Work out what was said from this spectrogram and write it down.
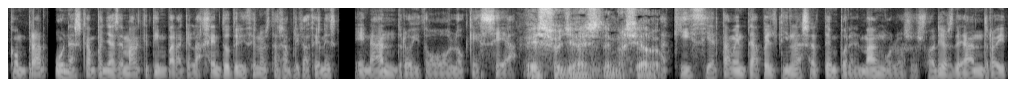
comprar unas campañas de marketing para que la gente utilice nuestras aplicaciones en Android o lo que sea. Eso ya es demasiado Aquí ciertamente Apple tiene la sartén por el mango. Los usuarios de Android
